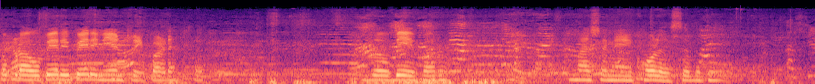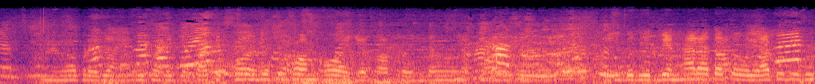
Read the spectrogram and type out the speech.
કપડાઓ પહેરી પહેરીને એન્ટ્રી પાડે. જો બે ફારો માસીને અહીં ખોળે છે બધું. આપણે જો અહીંયા ઊભા ગયા. પાછી ખોવાઈ ગયું હતું ફોન ખોવાઈ ગયો હતો આપણો એ બધી એક બેન હારા હતા તો આપી દીધું.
